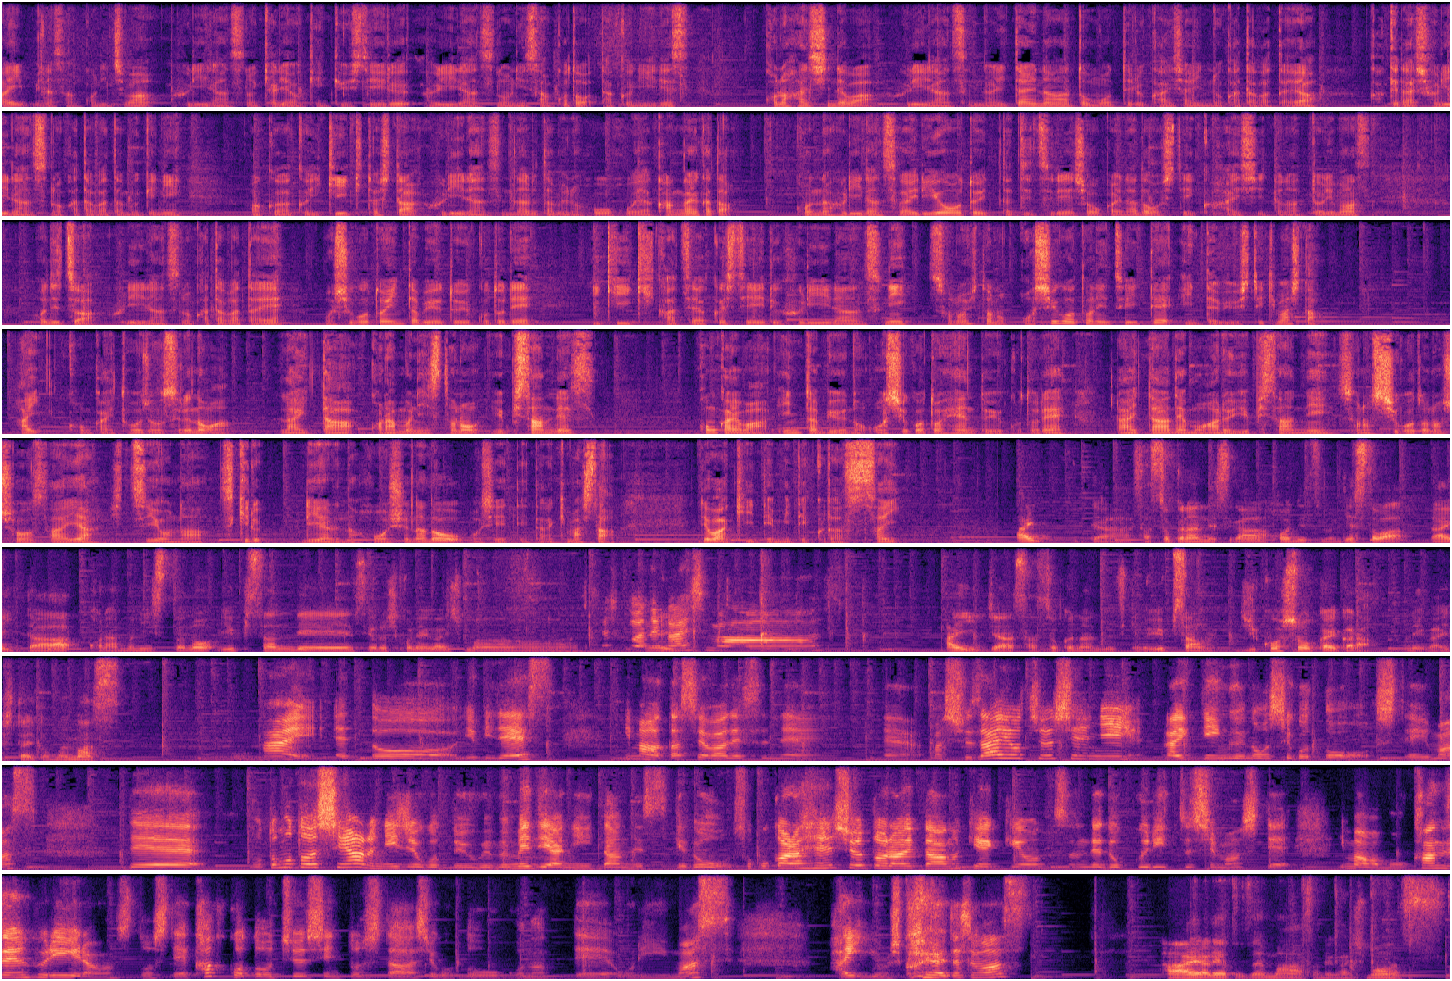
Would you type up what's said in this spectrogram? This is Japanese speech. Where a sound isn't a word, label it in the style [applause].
はい皆さんこんにちは。フリーランスのキャリアを研究しているフリーランスのお兄さんことタクニーです。この配信ではフリーランスになりたいなと思っている会社員の方々や駆け出しフリーランスの方々向けにワクワク生き生きとしたフリーランスになるための方法や考え方こんなフリーランスがいるよといった実例紹介などをしていく配信となっております。本日はフリーランスの方々へお仕事インタビューということで生き生き活躍しているフリーランスにその人のお仕事についてインタビューしてきました。はい今回登場するのはライターコラムニストのゆぴさんです。今回はインタビューのお仕事編ということでライターでもあるゆぴさんにその仕事の詳細や必要なスキルリアルな報酬などを教えていただきました。では聞いてみてください。はいじゃあ早速なんですが本日のゲストはライターコラムニストのゆぴさんです。よろしくお願いします。よろしくお願いします、はい、はい、じゃあ早速なんですけどゆぴさん自己紹介からお願いしたいと思いますはい、えっと、ゆぴです。今私はですね、まあ、取材を中心にライティングのお仕事をしています。で、もともと CR25 というウェブメディアにいたんですけど、そこから編集とライターの経験を積んで独立しまして、今はもう完全フリーランスとして書くことを中心とした仕事を行っております。はい、よろしくお願いいたします。はい、ありがとうございます。お願いします。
